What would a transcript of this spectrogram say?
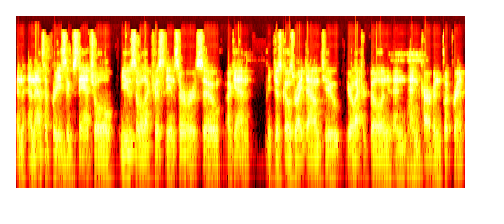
And, and that's a pretty substantial use of electricity in servers. So again, it just goes right down to your electric bill and, and, and carbon footprint.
